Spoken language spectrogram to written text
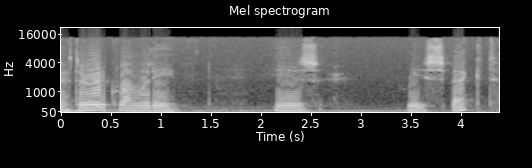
The third quality is respect.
